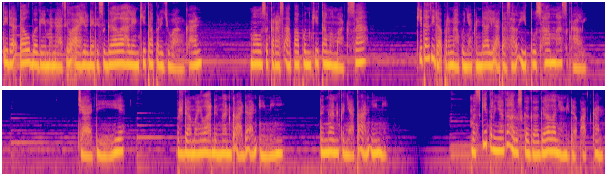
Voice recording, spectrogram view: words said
Tidak tahu bagaimana hasil akhir dari segala hal yang kita perjuangkan, mau sekeras apa pun kita memaksa, kita tidak pernah punya kendali atas hal itu sama sekali. Jadi, berdamailah dengan keadaan ini dengan kenyataan ini. Meski ternyata harus kegagalan yang didapatkan.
